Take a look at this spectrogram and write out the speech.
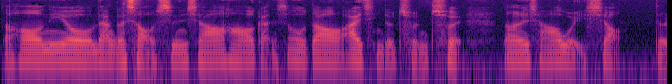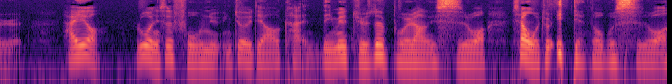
然后你有两个小时，你想要好好感受到爱情的纯粹，然后你想要微笑的人。还有，如果你是腐女，你就一定要看，里面绝对不会让你失望。像我就一点都不失望。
